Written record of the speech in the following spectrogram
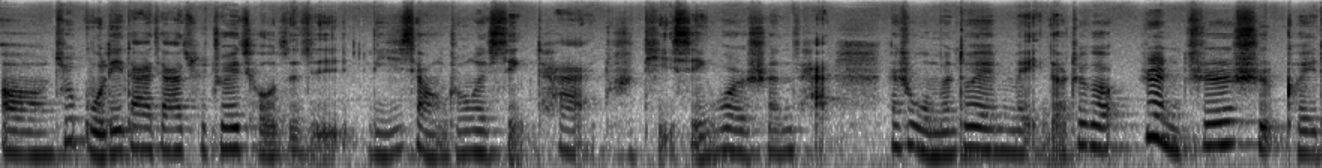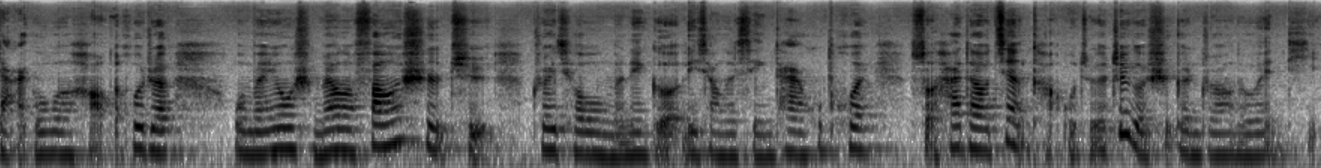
嗯、就鼓励大家去追求自己理想中的形态，就是体型或者身材。但是我们对美的这个认知是可以打一个问号的，或者我们用什么样的方式去追求我们那个理想的形态，会不会损害到健康？我觉得这个是更重要的问题。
